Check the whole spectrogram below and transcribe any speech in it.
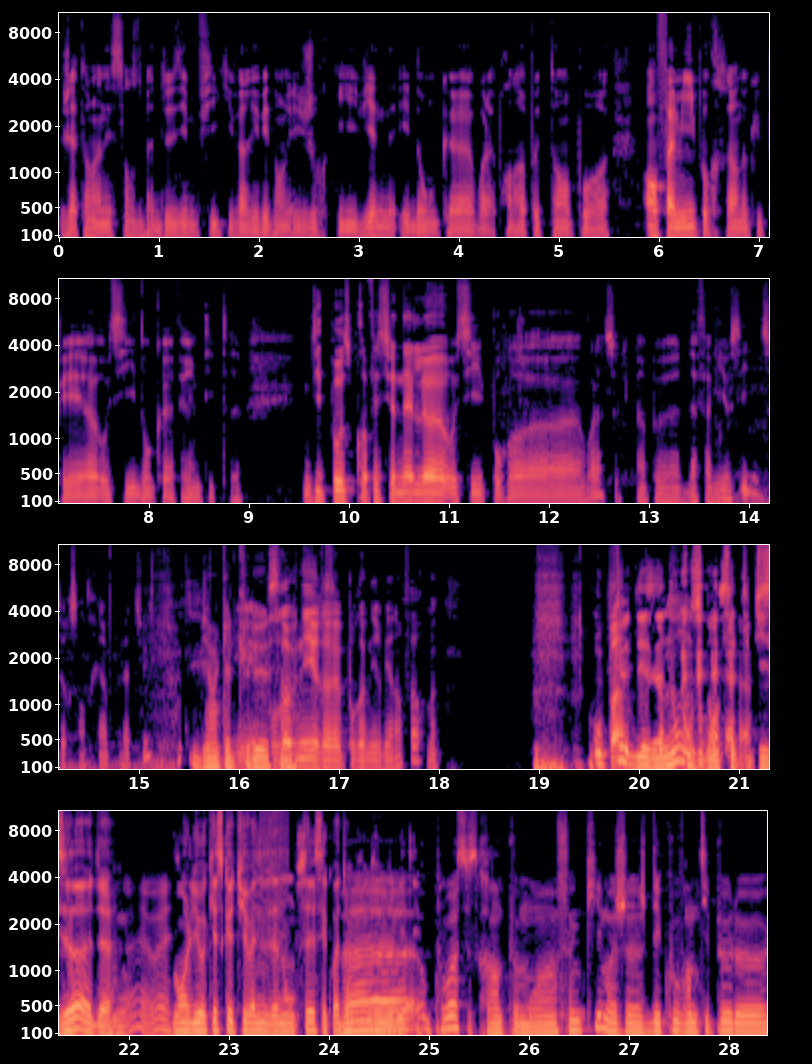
j'attends la naissance de ma deuxième fille qui va arriver dans les jours qui viennent, et donc euh, voilà, prendre un peu de temps pour, en famille pour s'en occuper euh, aussi, donc faire une petite, une petite pause professionnelle aussi pour voilà, s'occuper un peu de la famille aussi, se recentrer un peu là-dessus. Bien calculé, pour Revenir, pour revenir bien en forme. Ou pas. Que des annonces dans cet épisode. Bon, Léo, qu'est-ce que tu vas nous annoncer? C'est quoi ton bah, Pour moi, ce sera un peu moins funky. Moi, je, découvre un petit peu le,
